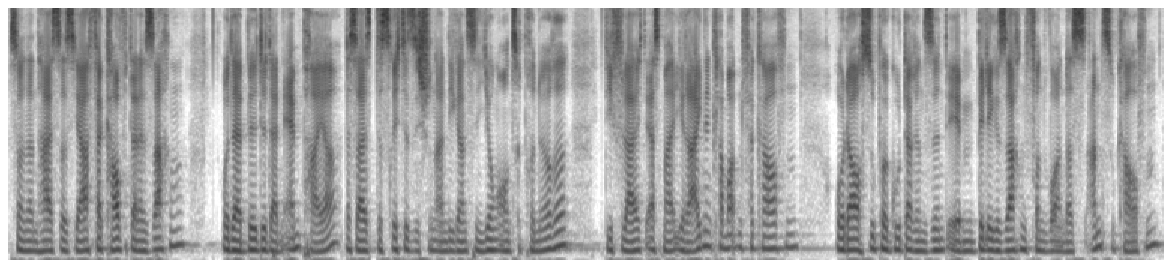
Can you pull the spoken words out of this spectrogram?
sondern heißt es, ja, verkaufe deine Sachen oder bilde dein Empire. Das heißt, das richtet sich schon an die ganzen jungen Entrepreneure, die vielleicht erstmal ihre eigenen Klamotten verkaufen oder auch super gut darin sind, eben billige Sachen von woanders anzukaufen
